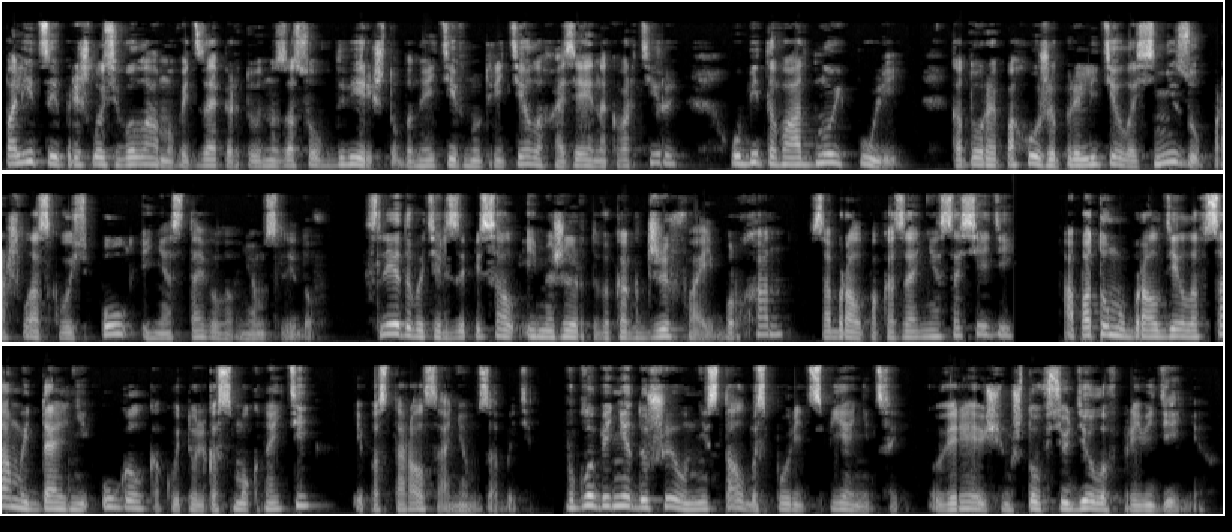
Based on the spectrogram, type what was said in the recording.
Полиции пришлось выламывать запертую на засов дверь, чтобы найти внутри тела хозяина квартиры, убитого одной пулей, которая, похоже, прилетела снизу, прошла сквозь пол и не оставила в нем следов. Следователь записал имя жертвы как Джифай Бурхан, собрал показания соседей, а потом убрал дело в самый дальний угол, какой только смог найти, и постарался о нем забыть. В глубине души он не стал бы спорить с пьяницей, уверяющим, что все дело в привидениях.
